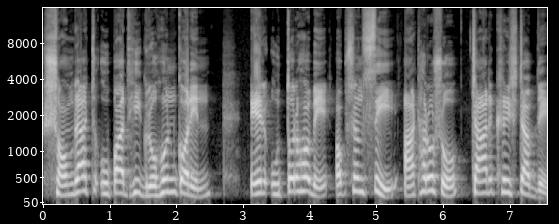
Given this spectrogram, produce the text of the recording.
সম্রাট উপাধি গ্রহণ করেন? এর উত্তর হবে অপশন সি, আঠারোশো চার খ্রিস্টাব্দে।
